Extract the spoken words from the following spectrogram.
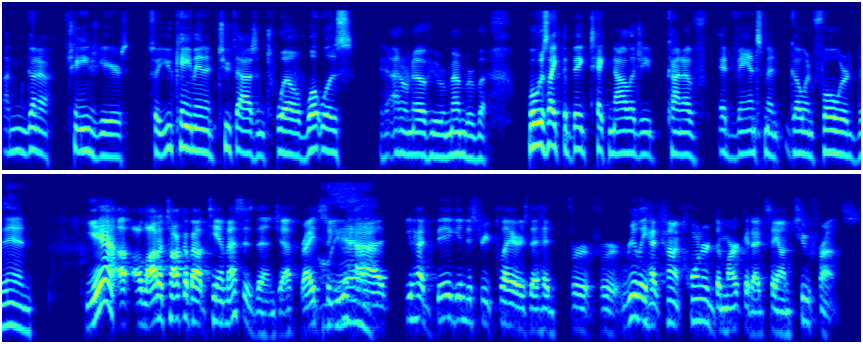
I'm gonna change gears. So you came in in 2012. What was I don't know if you remember, but what was like the big technology kind of advancement going forward then? Yeah, a, a lot of talk about TMSs then, Jeff, right? Oh, so you yeah. had you had big industry players that had for for really had kind of cornered the market, I'd say, on two fronts.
